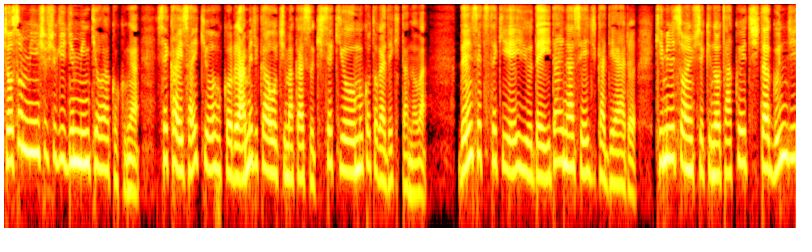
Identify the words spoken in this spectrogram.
朝鮮民主主義人民共和国が世界最強を誇るアメリカを打ち負かす奇跡を生むことができたのは、伝説的英雄で偉大な政治家である、キミルソン主席の卓越した軍事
